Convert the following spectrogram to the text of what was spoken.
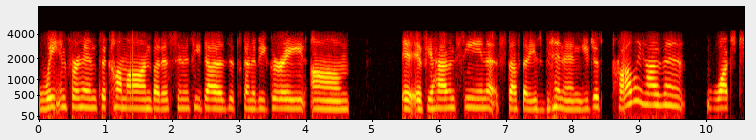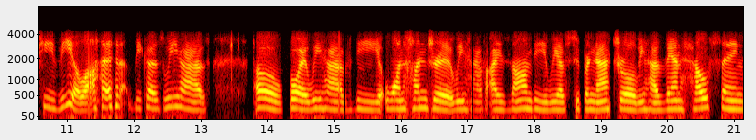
waiting for him to come on, but as soon as he does, it's going to be great. Um, if you haven't seen stuff that he's been in, you just probably haven't watched TV a lot because we have Oh boy, we have the 100, we have iZombie, we have Supernatural, we have Van Helsing,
